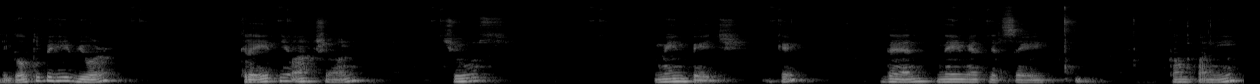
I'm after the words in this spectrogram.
you go to behavior create new action choose main page okay? Then name it let's say company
